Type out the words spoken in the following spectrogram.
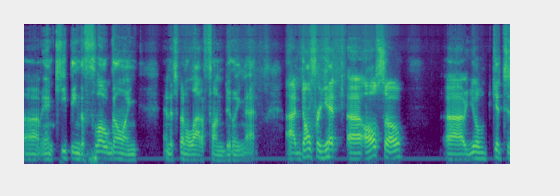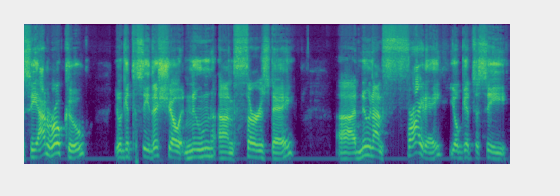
um, and keeping the flow going, and it's been a lot of fun doing that. Uh, don't forget, uh, also, uh, you'll get to see on Roku. You'll get to see this show at noon on Thursday, uh, noon on Friday. You'll get to see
